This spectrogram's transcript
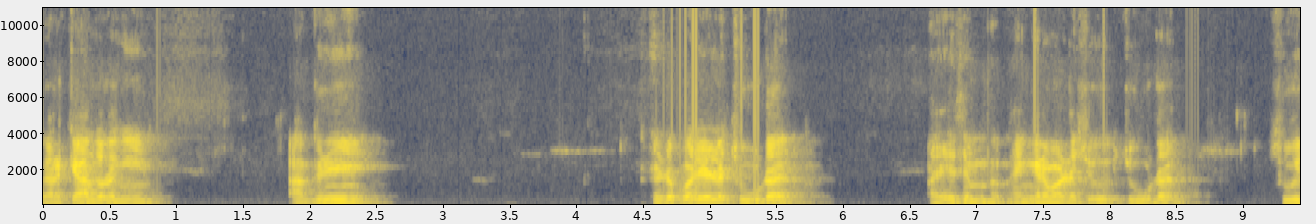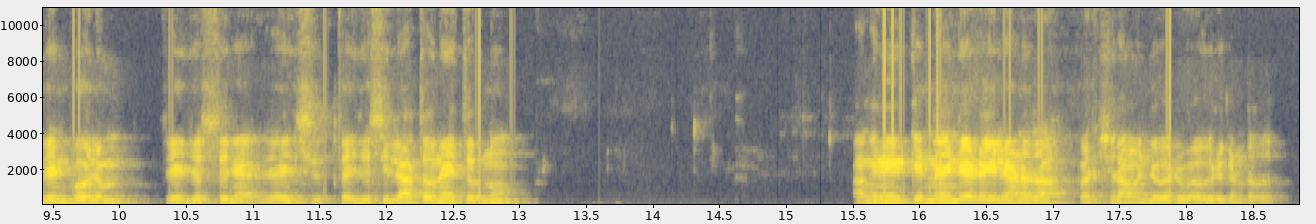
വിറയ്ക്കാൻ തുടങ്ങി. അഗ്നി പോലെയുള്ള ചൂട് അതേസമയം ഭയങ്കരമായ ചൂട്. സൂര്യൻ പോലും തേജസ്സിന് തേജസ് തേജസ്സില്ലാത്തവനായി തീർന്നു. അങ്ങനെ ഇരിക്കുന്നതിന്റെ ഇടയിലാണിതാ പരശുരാമന്റെ വരവ് അവർ കണ്ടത്.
